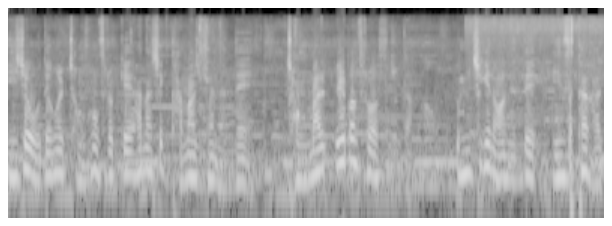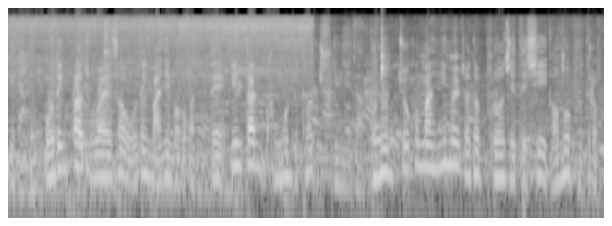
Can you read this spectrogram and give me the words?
이제 오뎅을 정성스럽게 하나씩 담아주셨는데 정말 일본스러웠습니다. 음식이 나왔는데 인스타 각인데 오뎅바 좋아해서 오뎅 많이 먹어봤는데 일단 국물부터 죽입니다. 무는 조금만 힘을 줘도 부러지듯이 너무 부드럽고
